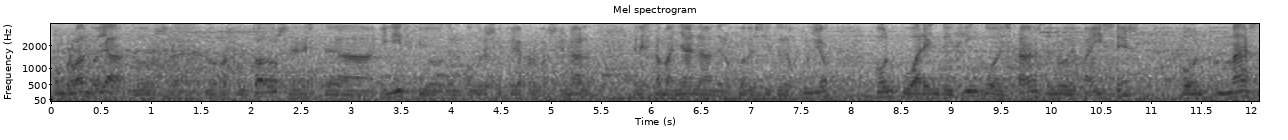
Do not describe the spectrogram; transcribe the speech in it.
comprobando ya los, eh, los, resultados en este inicio del Congreso y Feria Profesional en esta mañana del jueves 7 de julio con 45 stands de 9 países, con más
